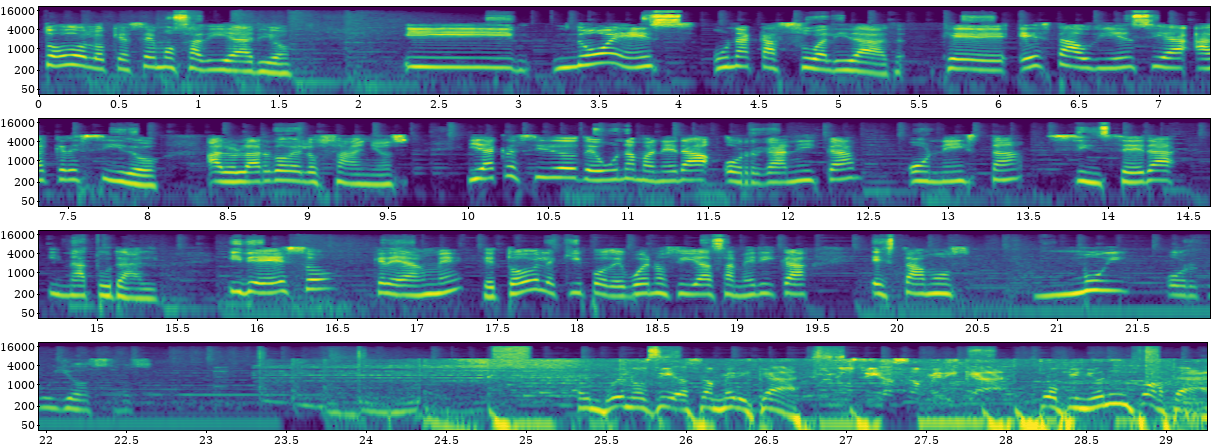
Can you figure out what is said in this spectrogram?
todo lo que hacemos a diario. Y no es una casualidad que esta audiencia ha crecido a lo largo de los años y ha crecido de una manera orgánica, honesta, sincera y natural. Y de eso, créanme, que todo el equipo de Buenos Días América estamos muy orgullosos. En Buenos Días América. Buenos Días América. Tu opinión importa.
